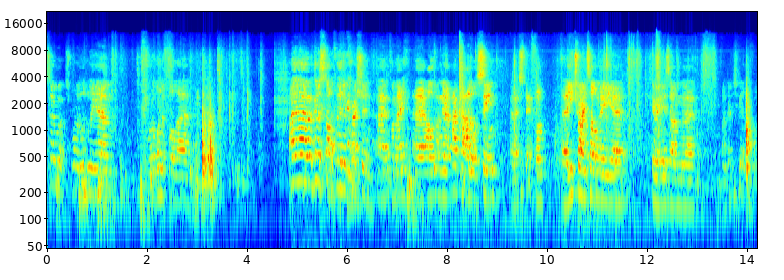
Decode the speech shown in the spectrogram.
So much. What a lovely, um, what a wonderful. Uh, I, uh, I'm going to start off with an impression, uh, if I may. Uh, I'll, I'm going to act out a little scene, uh, just a bit of fun. Uh, you try and tell me uh, who it is I'm. Uh, I'm going to get a little fun.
